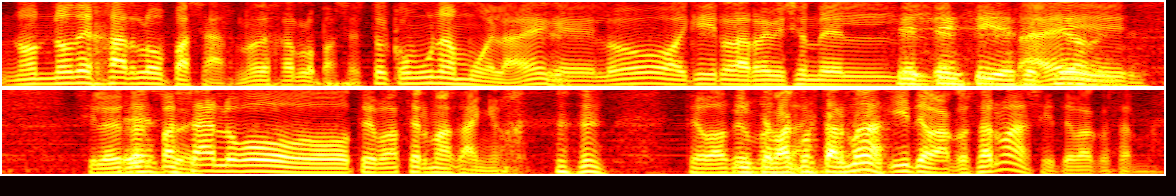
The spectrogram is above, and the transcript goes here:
no, no dejarlo pasar, no dejarlo pasar. Esto es como una muela, ¿eh? que luego hay que ir a la revisión del, dentista. ¿eh? si lo dejas pasar, luego te va a hacer más daño. te va a y te va a costar más. Y te va a costar más, y te va a costar más.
